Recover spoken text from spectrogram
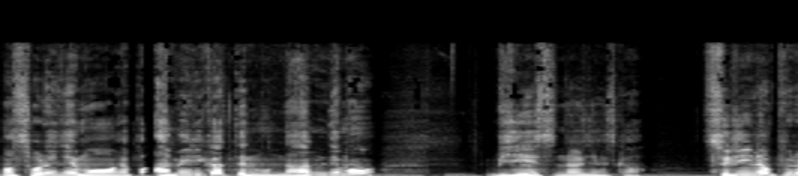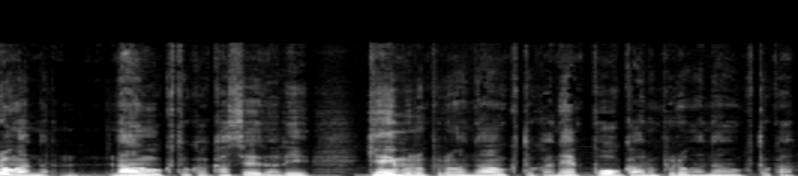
まあそれでもやっぱアメリカってもう何でもビジネスになるじゃないですか。釣りのプロが何億とか稼いだりゲームのプロが何億とかねポーカーのプロが何億とか。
